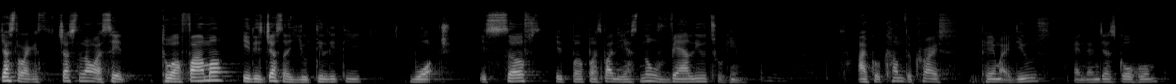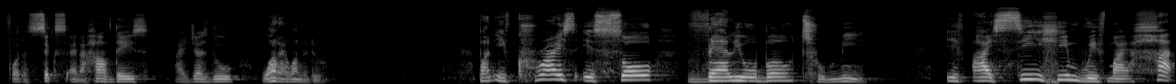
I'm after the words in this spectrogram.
Just like just now I said, to a farmer, it is just a utility watch. It serves its purpose, but it has no value to him. I could come to Christ, pay my dues, and then just go home for the six and a half days. I just do what I want to do. But if Christ is so valuable to me, if I see him with my heart,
